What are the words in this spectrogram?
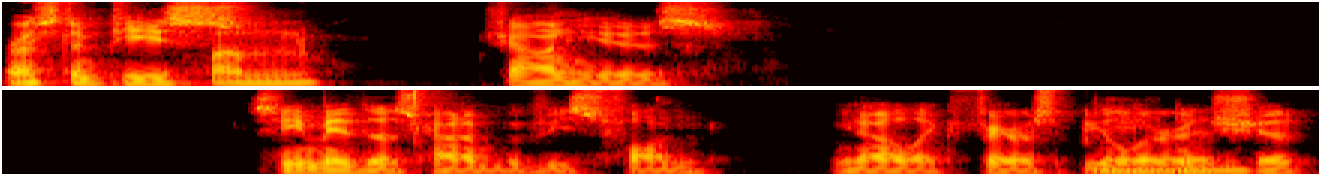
Rest in peace. John Hughes. 'Cause he made those kind of movies fun. You know, like Ferris Yeah, Bueller and shit.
